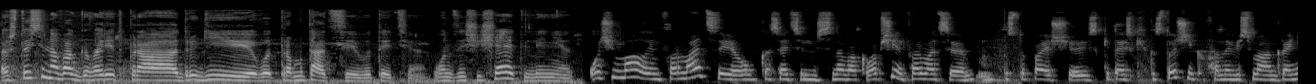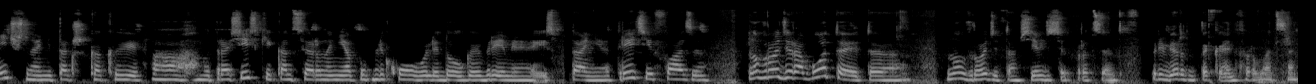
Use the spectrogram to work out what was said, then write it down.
А что Синовак говорит про другие, вот про мутации вот эти? Он защищает или нет? Очень мало информации касательно Синовака. Вообще информация, поступающая из китайских источников, она весьма ограничена. Они так же, как и а, вот российские концерны не опубликовывали долгое время испытания третьей фазы. Ну, вроде работает, э, ну, вроде там 70%. Примерно такая информация.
